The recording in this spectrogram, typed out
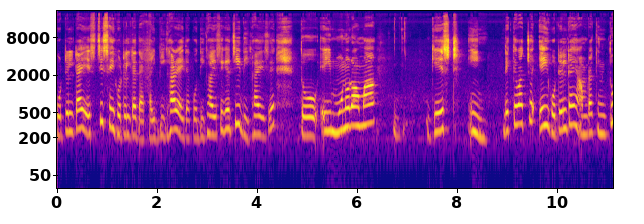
হোটেলটায় এসছি, সেই হোটেলটা দেখাই। দীঘার, এই দেখো, দীঘা এসে গেছি, দীঘা এসে তো এই মনোরমা গেস্ট ইন, দেখতে পাচ্ছ? এই হোটেলটায় আমরা কিন্তু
